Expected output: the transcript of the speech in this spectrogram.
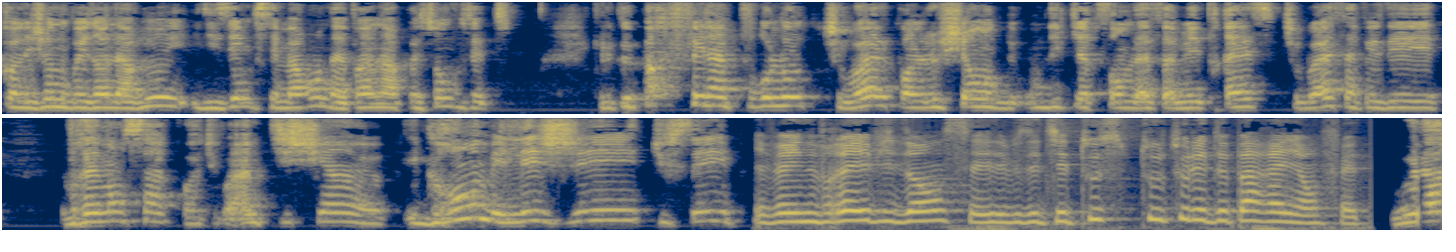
Quand les gens nous voyaient dans la rue, ils disaient, mais c'est marrant, on a vraiment l'impression que vous êtes quelque part fait l'un pour l'autre, tu vois. Quand le chien, on dit qu'il ressemble à sa maîtresse, tu vois, ça faisait vraiment ça quoi tu vois un petit chien euh, grand mais léger tu sais. Il y avait une vraie évidence et vous étiez tous tous, tous les deux pareils en fait. Voilà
